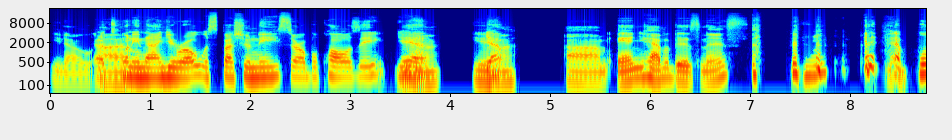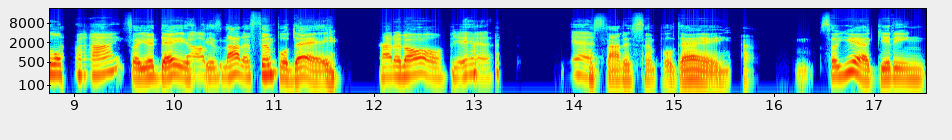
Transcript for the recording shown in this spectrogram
you know, A uh, 29 year old with special needs, cerebral palsy. Yeah. yeah, yeah. Um, and you have a business, Full time. so your day is, is not a simple day. Not at all. Yeah. It's not a simple day. Um, so yeah, getting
